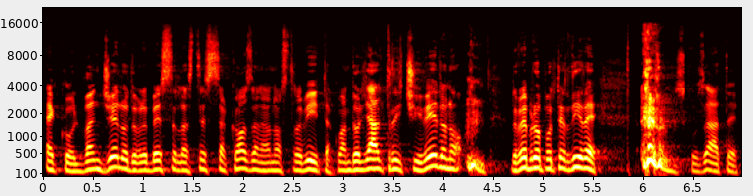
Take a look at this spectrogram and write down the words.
Ecco, il Vangelo dovrebbe essere la stessa cosa nella nostra vita. Quando gli altri ci vedono, dovrebbero poter dire, scusate,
